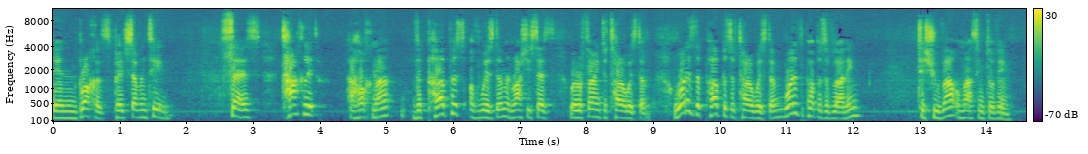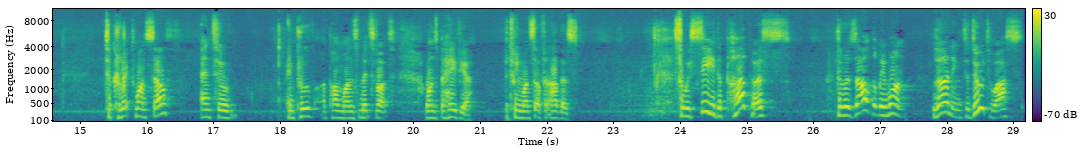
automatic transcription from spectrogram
in Brachas, page 17, says, Tachlit HaHochma, the purpose of wisdom, and Rashi says we're referring to Torah wisdom. What is the purpose of Torah wisdom? What is the purpose of learning? Teshuvah umasim tovim. To correct oneself and to improve upon one's mitzvot, one's behavior between oneself and others. So we see the purpose, the result that we want learning to do to us,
